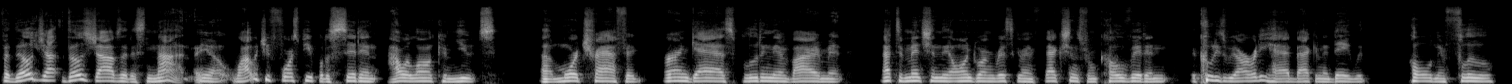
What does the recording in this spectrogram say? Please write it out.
for those jo- those jobs that it's not, you know, why would you force people to sit in hour long commutes, uh, more traffic, burn gas, polluting the environment? Not to mention the ongoing risk of infections from COVID and the cooties we already had back in the day with cold and flu.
